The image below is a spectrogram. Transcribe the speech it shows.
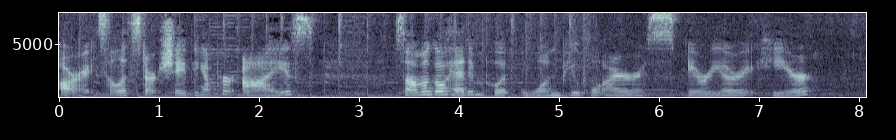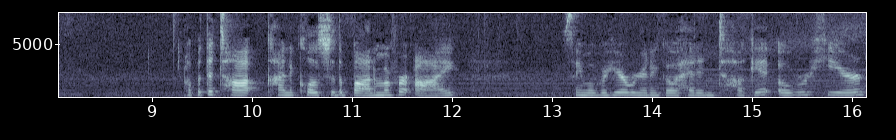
All right, so let's start shaping up her eyes. So I'm gonna go ahead and put one pupil iris area right here. Up at the top, kind of close to the bottom of her eye. Same over here, we're gonna go ahead and tuck it over here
